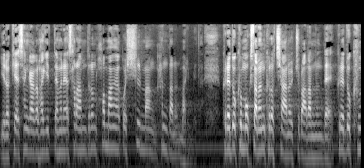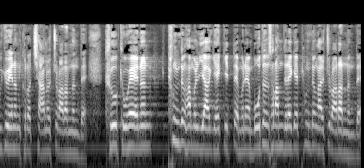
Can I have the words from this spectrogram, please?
이렇게 생각을 하기 때문에 사람들은 허망하고 실망한다는 말입니다. 그래도 그 목사는 그렇지 않을 줄 알았는데, 그래도 그 교회는 그렇지 않을 줄 알았는데, 그 교회는 평등함을 이야기했기 때문에 모든 사람들에게 평등할 줄 알았는데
